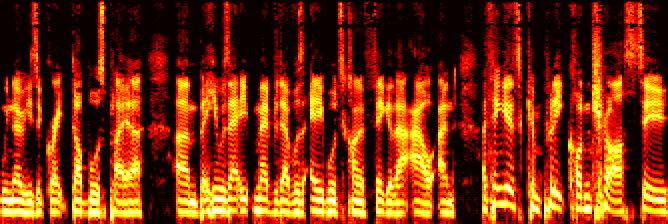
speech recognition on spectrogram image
we know he's a great doubles player. Um, but he was, Medvedev was able to kind of figure that out. And I think it's complete contrast to,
